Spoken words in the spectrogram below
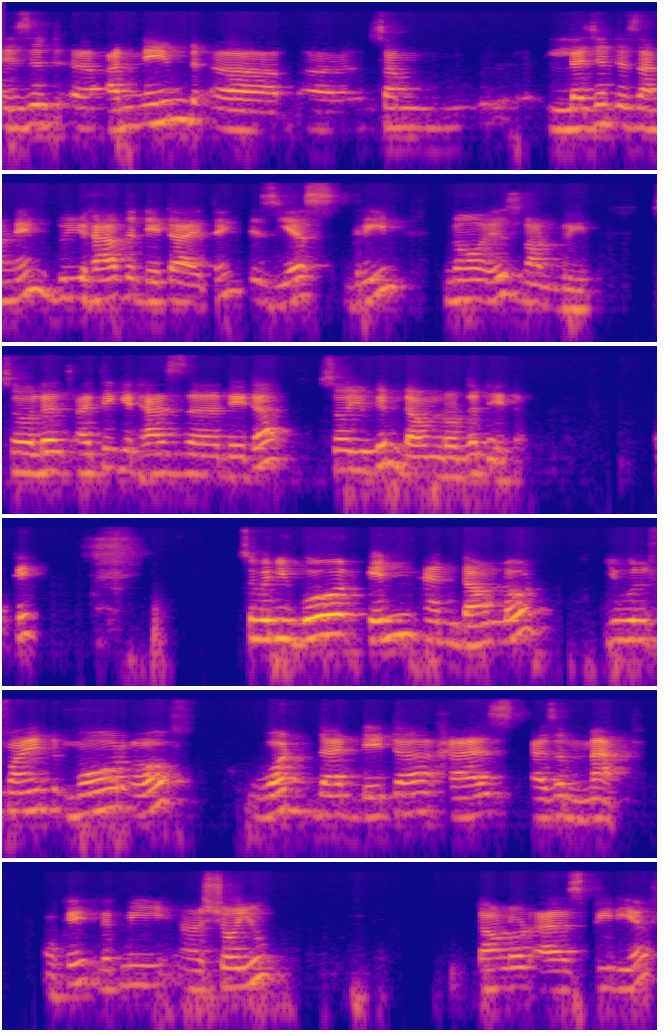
is it uh, unnamed? Uh, some legend is unnamed. Do you have the data? I think is yes, green. No is not green. So let's. I think it has the data. So you can download the data. Okay. So when you go in and download, you will find more of what that data has as a map. Okay, let me uh, show you. Download as PDF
